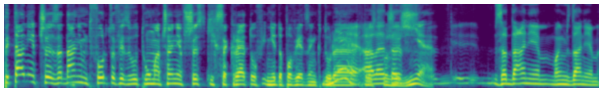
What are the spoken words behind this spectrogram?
pytanie, czy zadaniem twórców jest wytłumaczenie wszystkich sekretów i niedopowiedzeń, które, nie, które ale stworzyli? też Nie. y, zadaniem, moim zdaniem,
